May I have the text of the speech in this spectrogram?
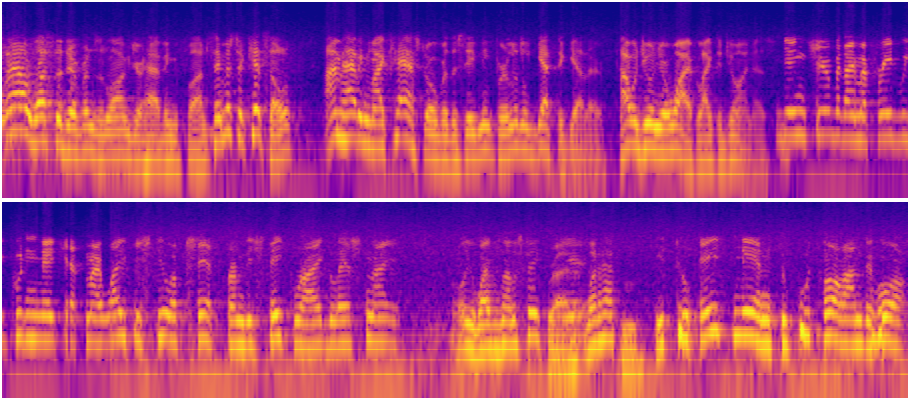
Well, what's the difference as long as you're having fun? Say, Mr. Kitzel, I'm having my cast over this evening for a little get together. How would you and your wife like to join us? Thank you, but I'm afraid we couldn't make it. My wife is still upset from the steak ride last night. Oh, your wife was on a steak ride. Yes. What happened? It took eight men to put her on the horse.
